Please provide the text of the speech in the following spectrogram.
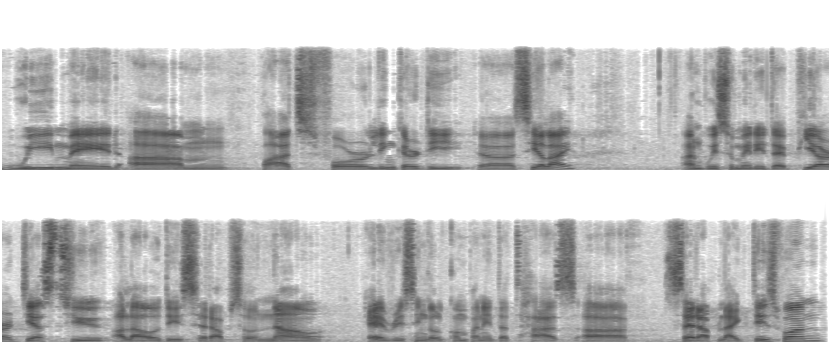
we made um, patch for Linkerd uh, CLI, and we submitted a PR just to allow this setup. So now every single company that has a setup like this one,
